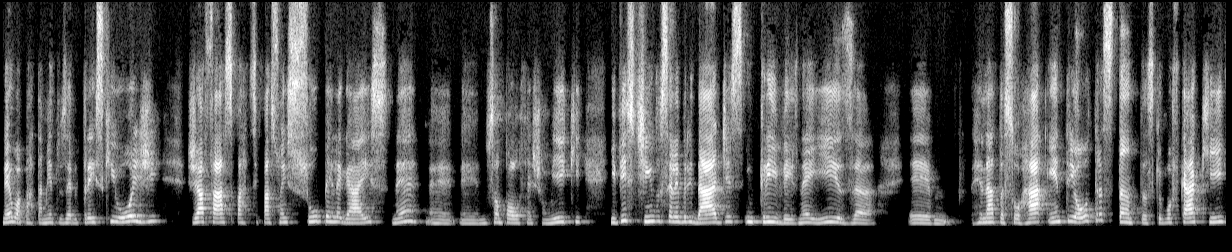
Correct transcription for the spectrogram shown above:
né, o Apartamento 03, que hoje já faz participações super legais, né, é, é, no São Paulo Fashion Week e vestindo celebridades incríveis, né, Isa, é, Renata Sorrá, entre outras tantas, que eu vou ficar aqui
